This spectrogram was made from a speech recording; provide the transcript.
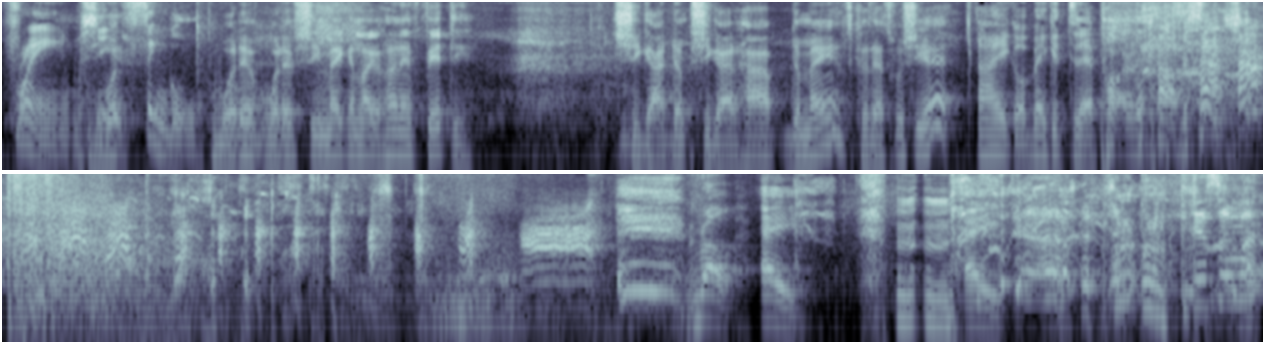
frame. She What- is single. What if what if she making like 150? She got them. She got high demands because that's what she at. I ain't gonna make it to that part of the conversation. Bro, hey. Hey, Get somebody.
